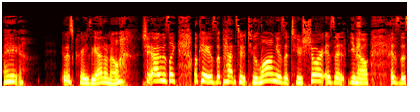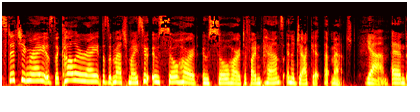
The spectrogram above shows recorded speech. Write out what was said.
I it was crazy. I don't know. She, I was like, okay, is the pantsuit too long? Is it too short? Is it, you know, is the stitching right? Is the color right? Does it match my suit? It was so hard. It was so hard to find pants and a jacket that matched. Yeah. And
